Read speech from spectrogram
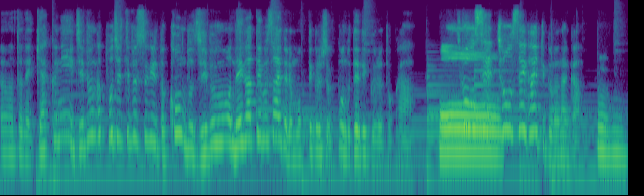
うんとね、逆に自分がポジティブすぎると今度自分をネガティブサイドに持ってくる人が今度出てくるとか調整調整が入ってくるなんかうんうん。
